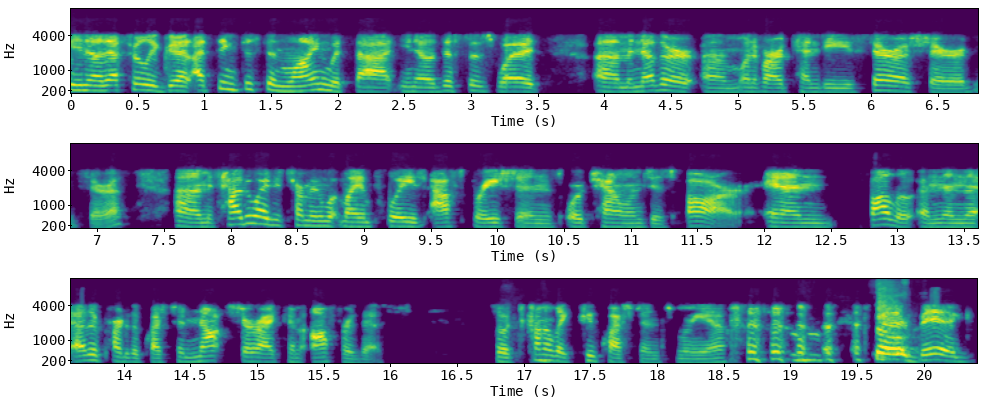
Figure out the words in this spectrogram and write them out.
You know, that's really good. I think just in line with that, you know, this is what um, another um, one of our attendees, Sarah, shared, Sarah, um, is how do I determine what my employees' aspirations or challenges are? And follow, and then the other part of the question, not sure I can offer this. So it's kind of like two questions, Maria. mm-hmm. So big.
